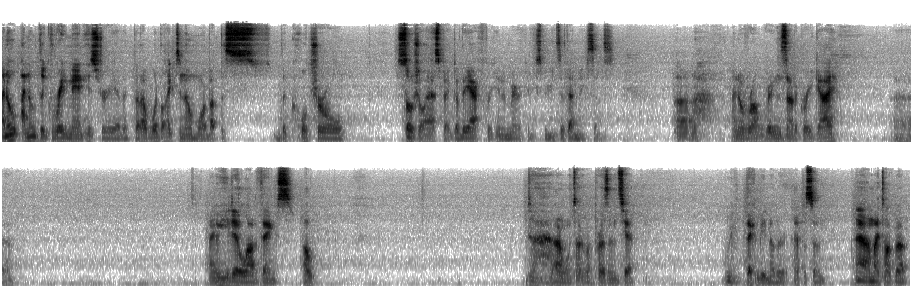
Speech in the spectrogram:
I know I know the great man history of it, but I would like to know more about this the cultural, social aspect of the African American experience, if that makes sense. Uh, I know Ronald Reagan's not a great guy. Uh, I mean, he did a lot of things. I'll, I don't want to talk about presidents yet. We, that can be another episode. Uh, I might talk about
